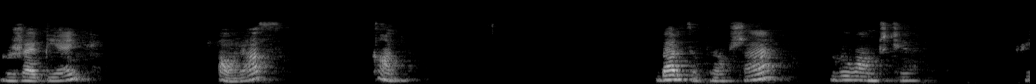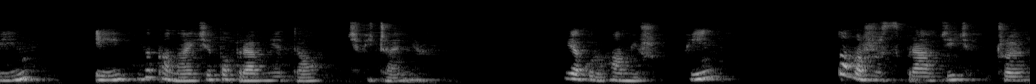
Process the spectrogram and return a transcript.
grzebień oraz koń. Bardzo proszę, wyłączcie film i wykonajcie poprawnie to ćwiczenie. Jak uruchomisz PIN, to możesz sprawdzić, czy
